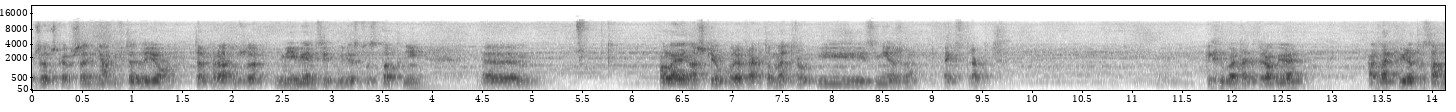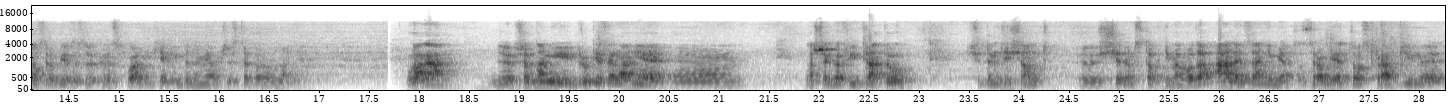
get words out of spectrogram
brzeczkę przednią i wtedy ją w temperaturze mniej więcej 20 stopni poleję na szkiełku refraktometru i zmierzę ekstrakt. I chyba tak zrobię, a za chwilę to samo zrobię ze zwykłym spławikiem i będę miał czyste porównanie. Uwaga! E, Przed nami drugie zalanie e, naszego filtratu. 77 stopni ma woda, ale zanim ja to zrobię, to sprawdzimy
